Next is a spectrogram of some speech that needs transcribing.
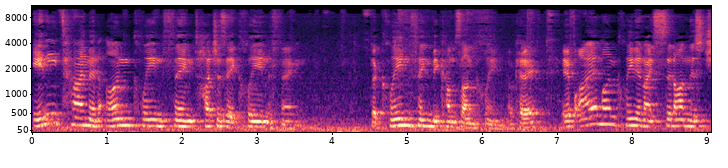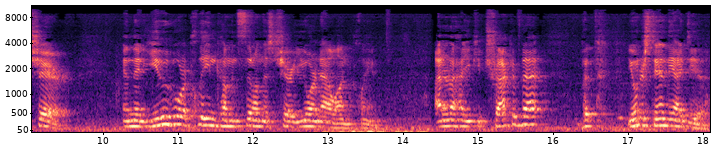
anytime an unclean thing touches a clean thing, the clean thing becomes unclean, okay? If I am unclean and I sit on this chair, and then you who are clean come and sit on this chair, you are now unclean. I don't know how you keep track of that, but you understand the idea.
